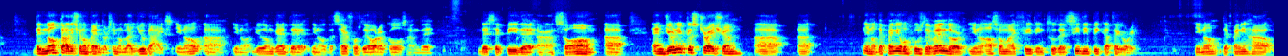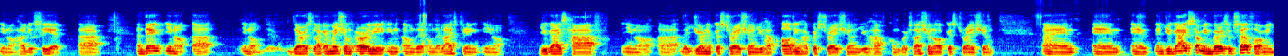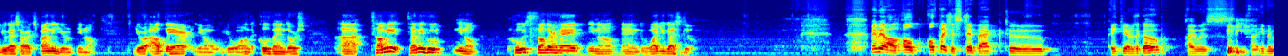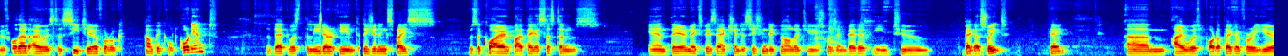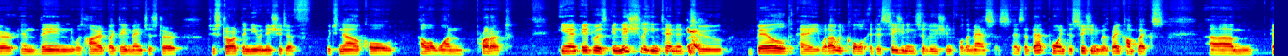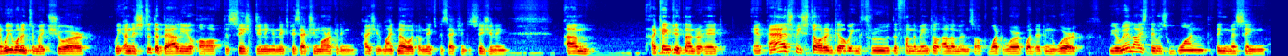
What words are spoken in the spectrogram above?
the non-traditional vendors, you know, like you guys, you know, uh, you know, you don't get the, you know, the Salesforce, the Oracles, and the, the SAP, the and so on. Uh, and journey orchestration, uh, uh, you know, depending on who's the vendor, you know, also might fit into the CDP category, you know, depending how you know how you see it. Uh, and then, you know, uh, you know, there's like I mentioned early in on the on the live stream, you know, you guys have you know uh, the journey orchestration you have audience orchestration you have conversational orchestration. And and and and you guys i mean very successful. I mean you guys are expanding. You're you know you're out there you know you're one of the cool vendors. Uh, tell me tell me who you know who's thunderhead you know and what you guys do. Maybe i'll i'll, I'll take a step back to eight years ago I was, uh, even before that, I was the CTO for a company called Chordiant That was the leader in decisioning space, was acquired by Pegasystems, and their next best action decision technologies was embedded into Pega Suite. Okay. Um, I was part of Pega for a year and then was hired by Glen Manchester to start the new initiative, which now called our One product and it was initially intended to build a what I would call a decisioning solution for the masses. As at that point, decisioning was very complex, um, and we wanted to make sure we understood the value of decisioning and next best action marketing, as you might know it, or next best action decisioning. Um, I came to Thunderhead, and as we started going through the fundamental elements of what worked, what didn't work, we realized there was one thing missing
